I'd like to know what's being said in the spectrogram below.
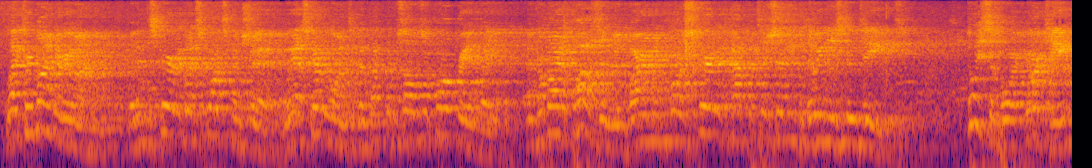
I'd like to remind everyone that in the spirit of good sportsmanship, we ask everyone to conduct themselves appropriately and provide a positive environment for spirited competition between these two teams. Please support your team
